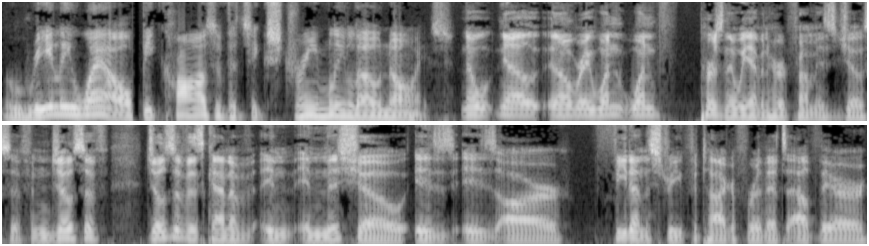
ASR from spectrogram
really well because of its extremely low noise. No, no, no, Ray. One one person that we haven't heard from is Joseph, and Joseph Joseph is kind of in in this show is is our feet on the street photographer that's out there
